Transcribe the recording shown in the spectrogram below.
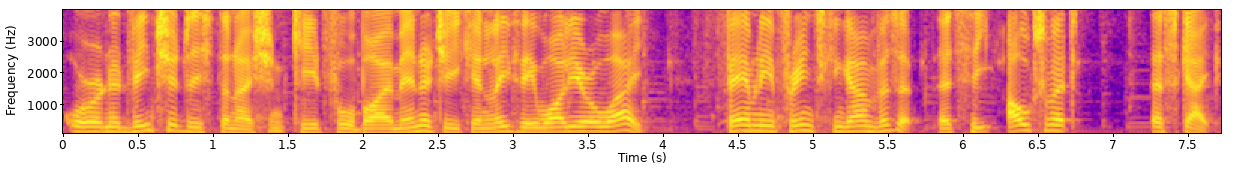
or an adventure destination cared for by a manager, you can leave there while you're away. Family and friends can go and visit. It's the ultimate escape.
